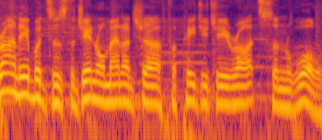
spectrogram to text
Grant Edwards is the General Manager for PGG Wrightson Wool.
